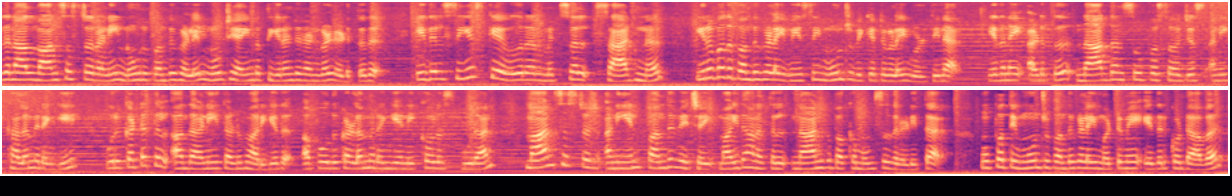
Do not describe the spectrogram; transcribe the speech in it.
இதனால் மான்செஸ்டர் அணி நூறு பந்துகளில் நூற்றி ஐம்பத்தி இரண்டு ரன்கள் எடுத்தது. இதில் சிஎஸ்கே வீரர் மிட்சல் சாட்னர் இருபது பந்துகளை வீசி மூன்று விக்கெட்டுகளை வீழ்த்தினர். இதனை அடுத்து நார்தன் சூப்பர் சர்ஜஸ் அணி களமிறங்கி ஒரு கட்டத்தில் அந்த அணி தடுமாறியது. அப்போது களமிறங்கிய நிக்கோலஸ் பூரான் மான்செஸ்டர் அணியின் பந்து வீச்சை மைதானத்தில் நான்கு பக்கமும் சிதறடித்தார். முப்பத்தி மூன்று பந்துகளை மட்டுமே எதிர்கொண்ட அவர்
